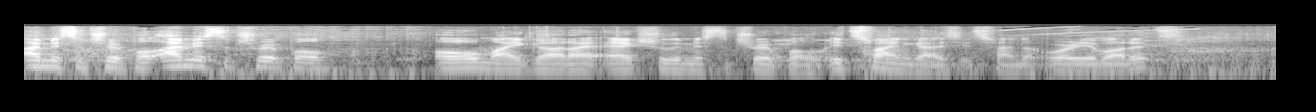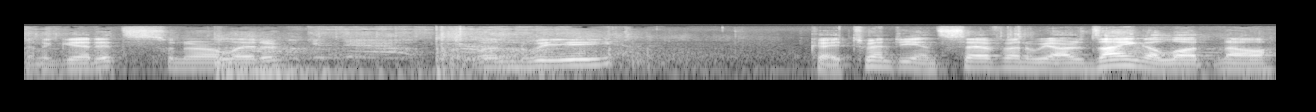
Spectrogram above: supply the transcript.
I missed a triple, I missed a triple. Oh my god, I actually missed a triple. It's fine, guys, it's fine, don't worry about it. Gonna get it sooner or later. When we... Okay, 20 and 7. We are dying a lot now.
